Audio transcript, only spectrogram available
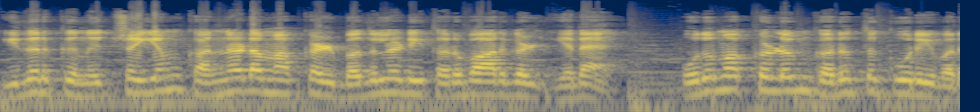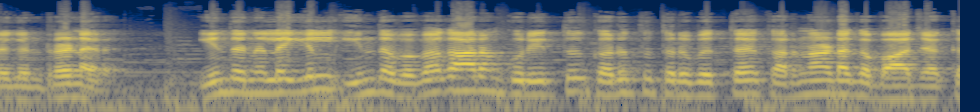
இதற்கு நிச்சயம் கன்னட மக்கள் பதிலடி தருவார்கள் என பொதுமக்களும் கருத்து கூறி வருகின்றனர். இந்த நிலையில் இந்த விவகாரம் குறித்து கருத்து தெரிவித்த கர்நாடக பாஜக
